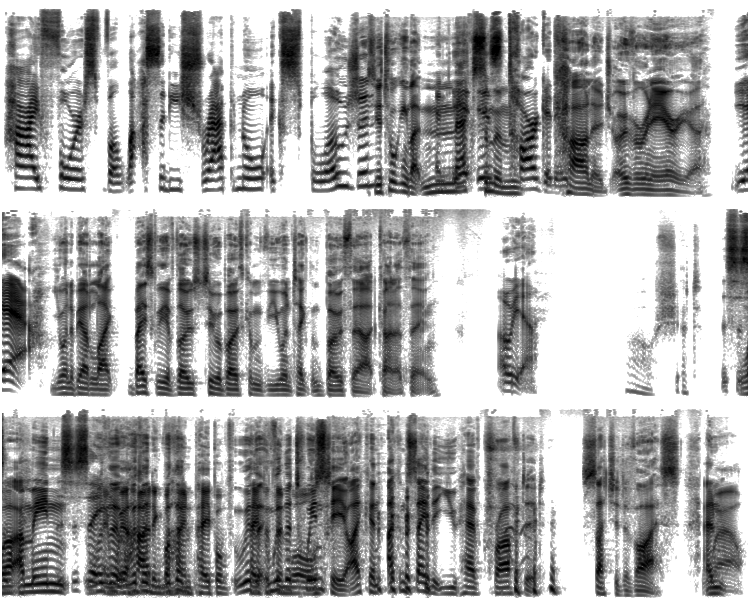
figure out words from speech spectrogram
high force velocity shrapnel explosion. So you're talking like maximum targeted. carnage over an area. yeah. You want to be able to like basically if those two are both coming for you, you want to take them both out, kind of thing. Oh yeah. Oh, shit. This is Well, a, I mean, this is a And we're hiding behind paper, with paper a, with thin a walls. twenty. I can I can say that you have crafted such a device, and wow.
